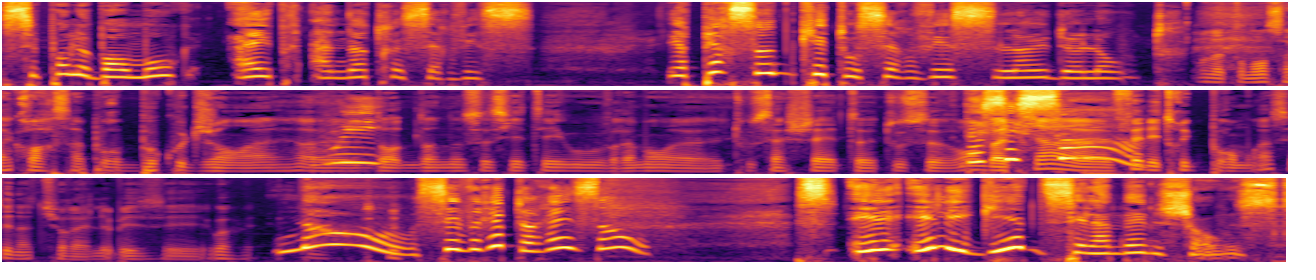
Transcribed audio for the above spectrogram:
c'est pas le bon mot, être à notre service. Il n'y a personne qui est au service l'un de l'autre. On a tendance à croire ça pour beaucoup de gens hein, euh, dans, nos sociétés où vraiment euh, tout s'achète, tout se vend. Ben, bah, tiens, euh, fais les trucs pour moi, c'est naturel. Non, c'est vrai, tu as raison. Et, et les guides, c'est la même chose.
